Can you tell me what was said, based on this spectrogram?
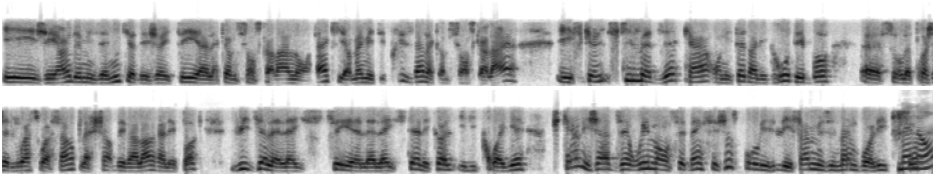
et j'ai un de mes amis qui a déjà été à la commission scolaire longtemps, qui a même été président de la commission scolaire et ce, que, ce qu'il me disait quand on était dans les gros débats euh, sur le projet de loi 60, la charte des valeurs à l'époque, lui disait la laïcité, la laïcité à l'école, il y croyait. Puis quand les gens disaient oui, mais on sait bien que c'est juste pour les, les femmes musulmanes voilées, tout Mais ça, non.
